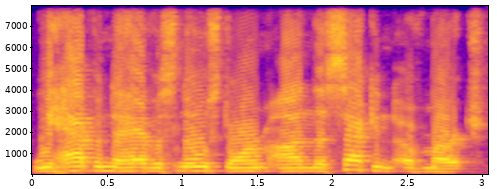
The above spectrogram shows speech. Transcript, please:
we happen to have a snowstorm on the 2nd of March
